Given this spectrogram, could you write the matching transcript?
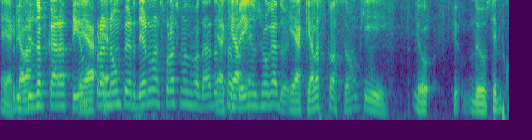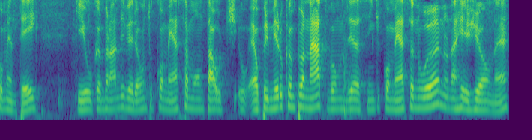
É, aquela, Precisa ficar atento é, para é, não perder nas próximas rodadas é também os jogadores. É aquela situação que eu, eu, sempre comentei que o campeonato de verão tu começa a montar o é o primeiro campeonato, vamos dizer assim, que começa no ano na região, né?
